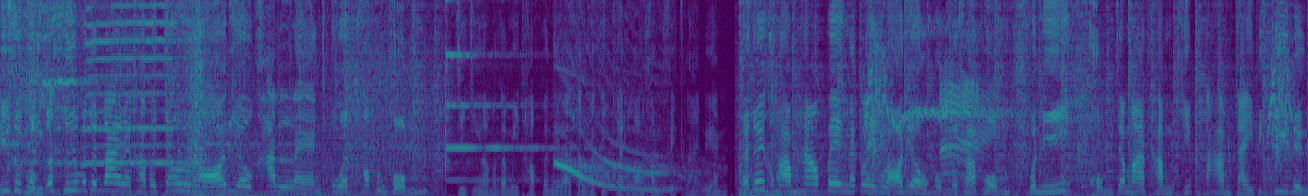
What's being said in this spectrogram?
ที่สุดผมก็ซื้อมาจนได้นะครับไปเจ้าล้อเดียวคันแรงตัวท็อปของผม จริง ๆ แล้วมันก็มีท็อปกว่านี้แหละแต่ว่าขี้เกียจรอคอนฟิกหลายเดือน และด้วยความห้าวเป้งนักเลงล้อเดียวของผมนะครับผม วันนี้ผมจะมาทำคลิปตามใจพี่กี้หนึ่ง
